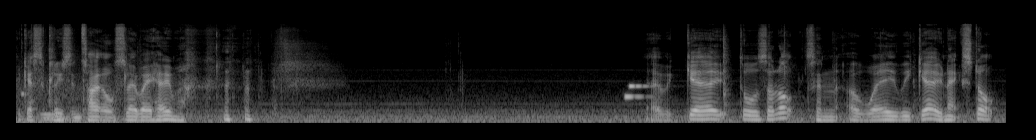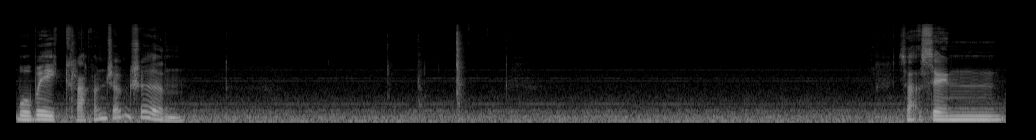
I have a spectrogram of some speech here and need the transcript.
I guess the clue's in title, Slow Way Home. there we go, doors are locked and away we go. Next stop will be Clapham Junction. That's in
